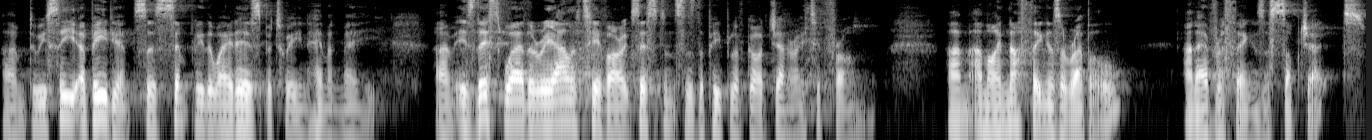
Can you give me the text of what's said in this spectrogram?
Um, do we see obedience as simply the way it is between him and me? Um, is this where the reality of our existence as the people of God generated from? Um, am I nothing as a rebel and everything as a subject?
